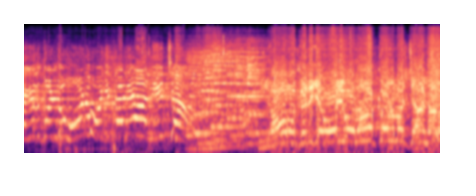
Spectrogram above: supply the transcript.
ತೆಗೆದುಕೊಂಡು ಓಡ ಹೋಗಿದ್ದಾನೆ ಆ ನೀಚ. ಯಾವ ಕಡೆಗೆ ಓಡಿ ಹೋದ ಕರ್ಮ ಚಾಂಡಾಲ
